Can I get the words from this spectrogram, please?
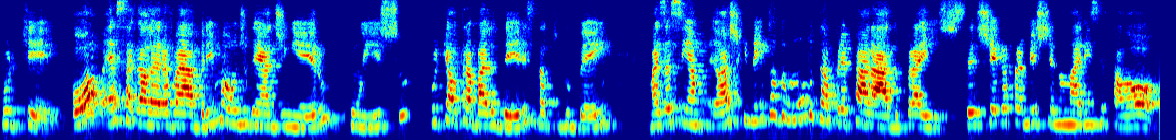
porque ou essa galera vai abrir mão de ganhar dinheiro com isso, porque é o trabalho deles, está tudo bem. Mas assim, eu acho que nem todo mundo está preparado para isso. Você chega para mexer no nariz e fala, ó, oh,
